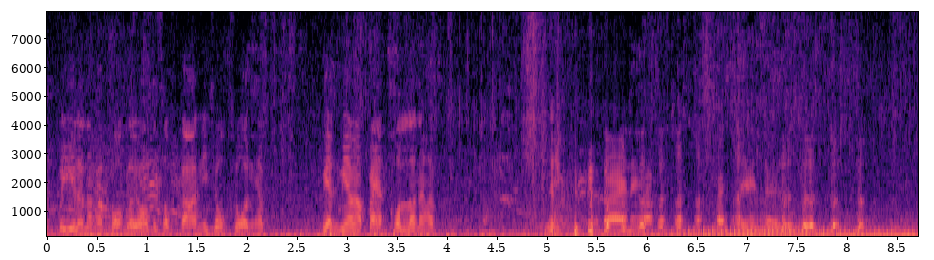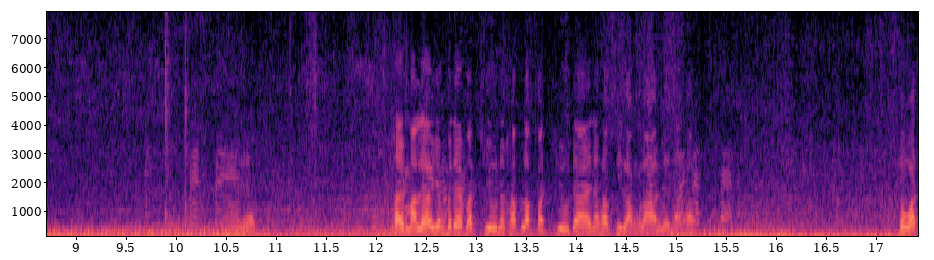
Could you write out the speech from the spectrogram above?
10 ปีแล้วนะครับ บอกเลยว่าประสบการณ์นี้โชคโชนครับ เปลี่ยนเมียมา 8 คนแล้วนะครับสบายเลยครับชัดเจนเลยนี่ครับใครมาแล้วยังไม่ได้บัตรคิวนะครับ รับบัตรคิวได้นะครับ ที่หลังร้านเลยนะครับ สวัส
